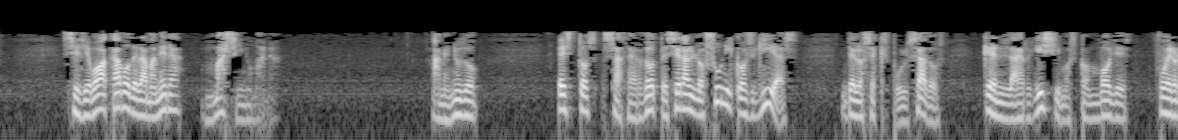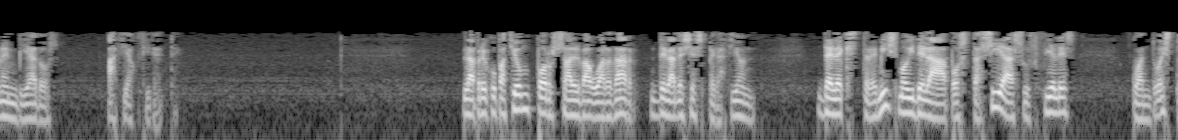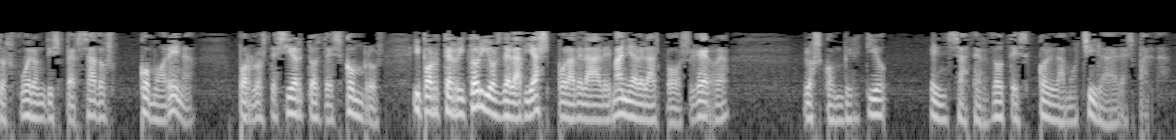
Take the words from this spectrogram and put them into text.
se llevó a cabo de la manera más inhumana. A menudo, estos sacerdotes eran los únicos guías de los expulsados que en larguísimos convoyes fueron enviados hacia Occidente. la preocupación por salvaguardar de la desesperación, del extremismo y de la apostasía a sus fieles, cuando éstos fueron dispersados como arena por los desiertos de escombros y por territorios de la diáspora de la Alemania de la posguerra, los convirtió en sacerdotes con la mochila a la espalda.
